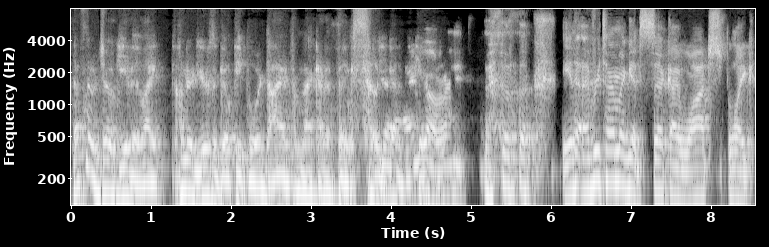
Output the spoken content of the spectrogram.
that's no joke either. Like 100 years ago, people were dying from that kind of thing. So you Yeah, got to be careful. know, right? you know, every time I get sick, I watch like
